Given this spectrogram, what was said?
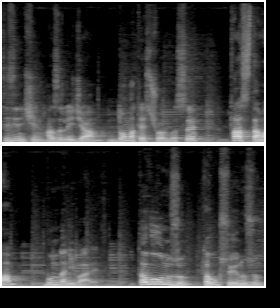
sizin için hazırlayacağım domates çorbası tas tamam bundan ibaret. Tavuğunuzun, tavuk suyunuzun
